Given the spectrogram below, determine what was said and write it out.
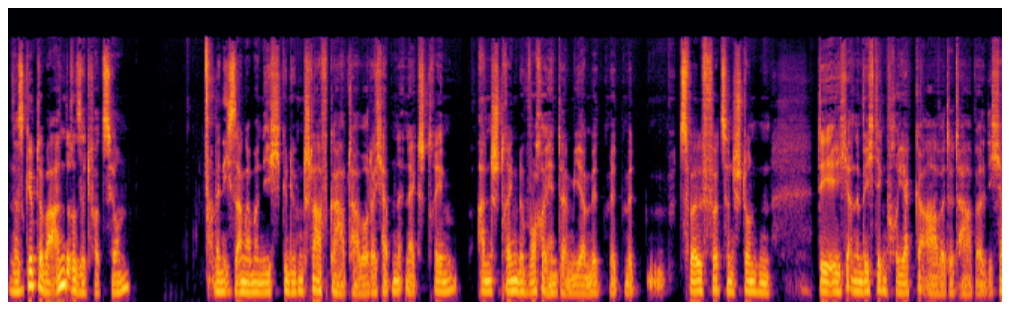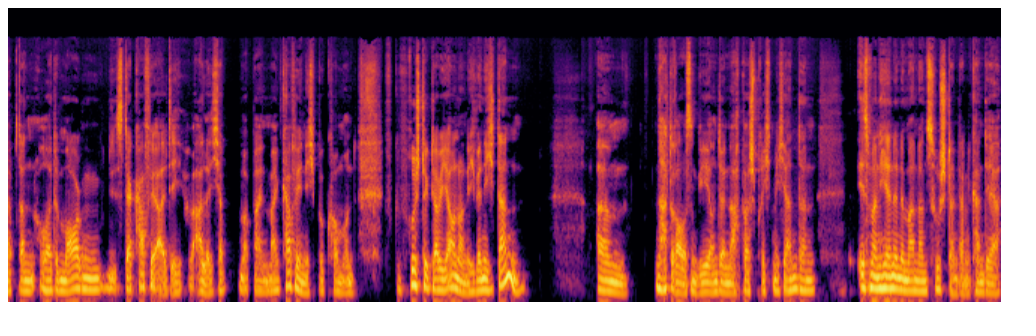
Es gibt aber andere Situationen, wenn ich, sagen wir mal, nicht genügend Schlaf gehabt habe oder ich habe eine, eine extrem anstrengende Woche hinter mir mit, mit, mit 12, 14 Stunden, die ich an einem wichtigen Projekt gearbeitet habe. Ich habe dann heute Morgen ist der Kaffee alte, alle. Ich habe meinen mein Kaffee nicht bekommen und gefrühstückt habe ich auch noch nicht. Wenn ich dann ähm, nach draußen gehe und der Nachbar spricht mich an, dann ist man hier in einem anderen Zustand. Dann kann der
